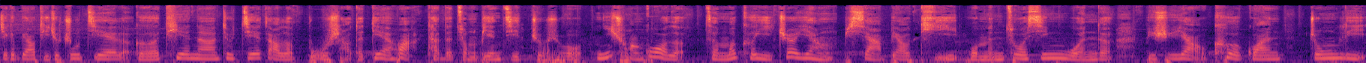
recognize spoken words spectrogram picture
这个标题就出街了。隔天呢，就接到了不少的电话，他的总编辑就说：“你闯过了，怎么可以这样下标题？我们做新闻的必须要客观。”中立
